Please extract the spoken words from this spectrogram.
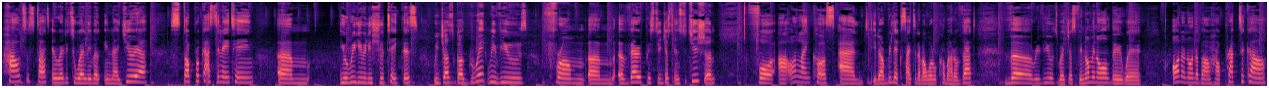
How to Start a Ready to Wear Label in Nigeria, stop procrastinating. Um, you really, really should take this. We just got great reviews from um, a very prestigious institution for our online course, and you know, I'm really excited about what will come out of that. The reviews were just phenomenal. They were on and on about how practical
